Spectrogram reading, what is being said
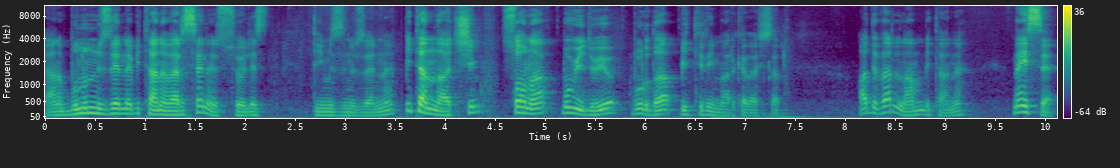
Yani bunun üzerine bir tane versene söylediğimizin üzerine. Bir tane daha açayım. Sonra bu videoyu burada bitireyim arkadaşlar. Hadi ver lan bir tane. Neyse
